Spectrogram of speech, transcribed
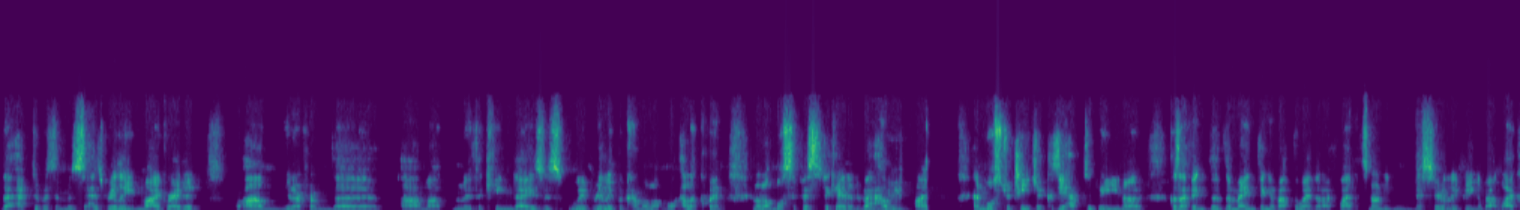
the activism is, has really migrated, um, you know, from the uh, Martin Luther King days is we've really become a lot more eloquent and a lot more sophisticated about mm-hmm. how we mm-hmm. fight and more strategic because you have to be, you know, because I think the, the main thing about the way that I fight, it's not even necessarily being about like,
